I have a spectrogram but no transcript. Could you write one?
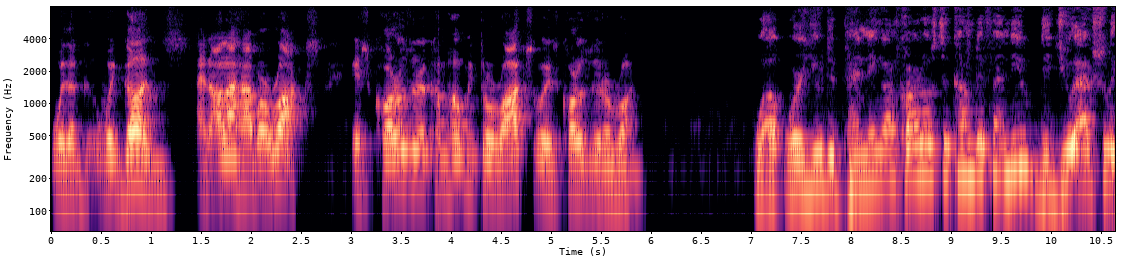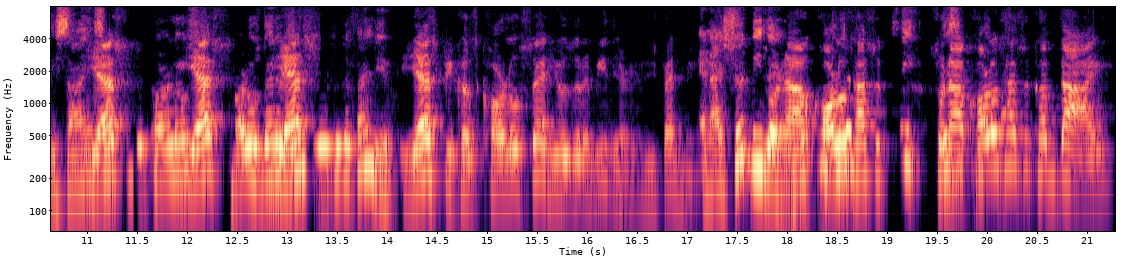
with a with guns, and all I have are rocks. Is Carlos to come help me throw rocks, or is Carlos to run? Well, were you depending on Carlos to come defend you? Did you actually sign yes. Carlos? Yes. Carlos better yes. to defend you. Yes, because Carlos said he was going to be there to defend me. And I should be there. So now Carlos has to See, So now Carlos has to come die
